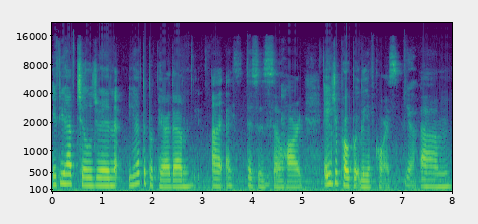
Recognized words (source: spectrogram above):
If you have children, you have to prepare them. I, I, this is so hard. Age appropriately, of course. Yeah. Um,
